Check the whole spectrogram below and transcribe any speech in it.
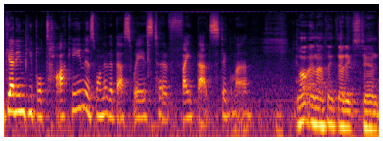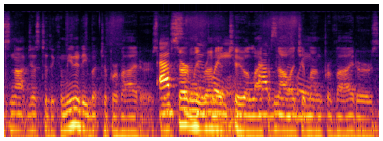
getting people talking is one of the best ways to fight that stigma. Well, and I think that extends not just to the community, but to providers. Absolutely. We certainly run into a lack Absolutely. of knowledge among providers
